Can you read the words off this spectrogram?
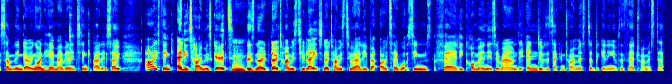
something going on here maybe i need to think about it so i think any time is good mm. there's no no time is too late no time is too early but i would say what seems fairly common is around the end of the second trimester beginning of the third trimester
